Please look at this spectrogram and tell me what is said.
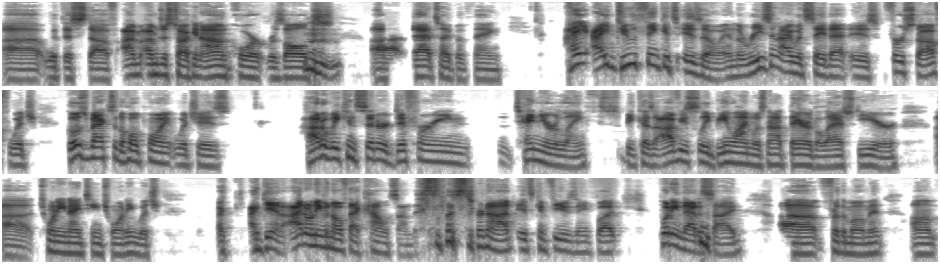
uh, with this stuff. I'm I'm just talking on court results, mm-hmm. uh, that type of thing. I I do think it's Izzo, and the reason I would say that is first off, which goes back to the whole point, which is how do we consider differing tenure lengths because obviously Beilein was not there the last year, uh, 2019-20, which again, I don't even know if that counts on this list or not. It's confusing, but putting that hmm. aside uh, for the moment, um,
